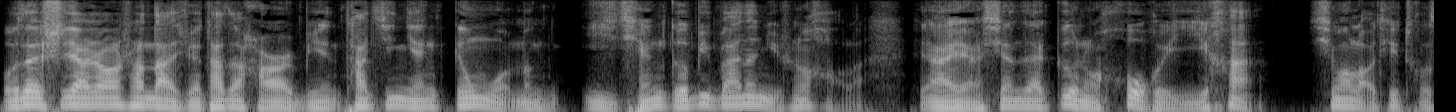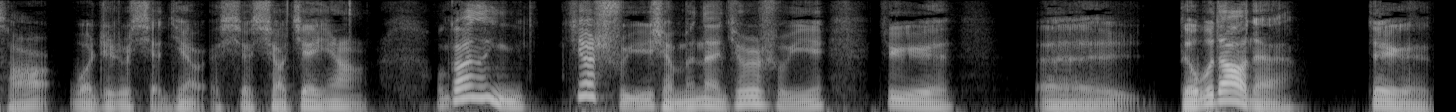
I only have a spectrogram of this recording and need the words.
我在石家庄上大学，他在哈尔滨。他今年跟我们以前隔壁班的女生好了。哎呀，现在各种后悔遗憾，希望老 T 吐槽我这种小贱小小贱样。我告诉你，这属于什么呢？就是属于这个呃得不到的，这个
